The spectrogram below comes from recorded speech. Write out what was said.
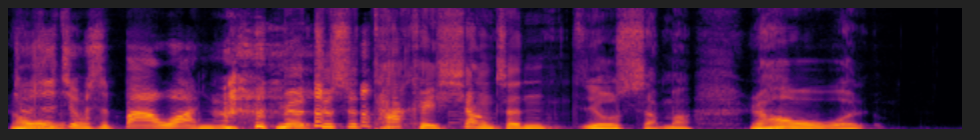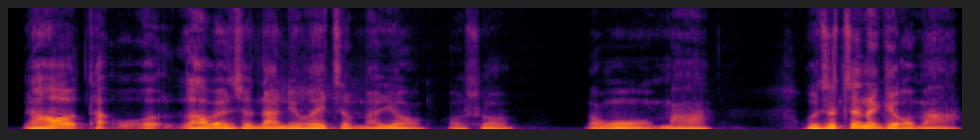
然后就是九十八万啊！没有，就是它可以象征有什么。然后我，然后他我老板说：“那你会怎么用？”我说：“那问我妈。”我就真的给我妈。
